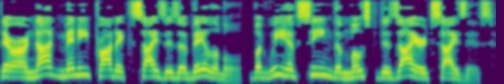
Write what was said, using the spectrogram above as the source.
There are not many product sizes available, but we have seen the most desired sizes.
